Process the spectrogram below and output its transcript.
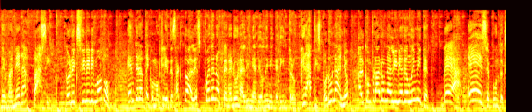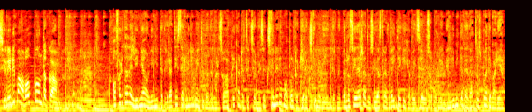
de manera fácil con Xfinity Mobile. Entérate cómo clientes actuales pueden obtener una línea de Unlimited intro gratis por un año al comprar una línea de Unlimited. Ve a es.xfinitymobile.com. Oferta de línea o límite gratis termina el 21 de marzo. Aplican restricciones. Xfinity Mobile requiere Xfinity Internet. Velocidades reducidas tras 20 GB de uso por línea. El límite de datos puede variar.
